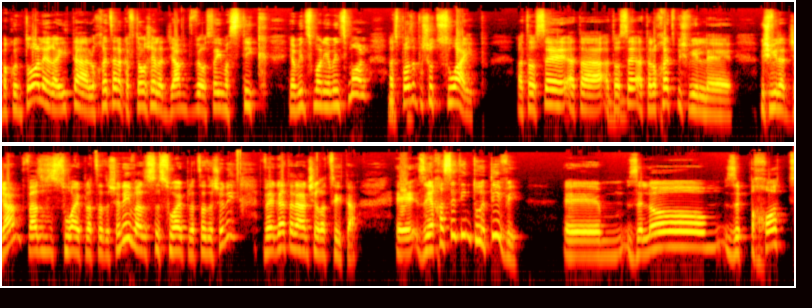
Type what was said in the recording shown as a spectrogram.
ב controller היית לוחץ על הכפתור של ה jump ועושה עם ה stick ימין שמאל ימין שמאל, אז פה זה פשוט swipe. אתה עושה, אתה, אתה עושה, אתה לוחץ בשביל, אה, בשביל ה jump, ואז עושה swipe לצד השני, ואז עושה swipe לצד השני, והגעת לאן שרצית. אה, זה יחסית אינטואיטיבי. אה, זה לא, זה פחות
